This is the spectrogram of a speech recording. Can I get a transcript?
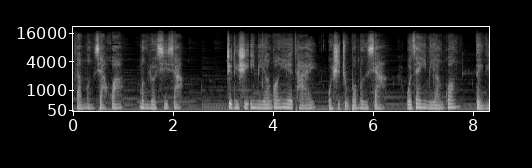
繁梦夏花，梦若西夏。这里是一米阳光音乐台，我是主播梦夏，我在一米阳光对你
